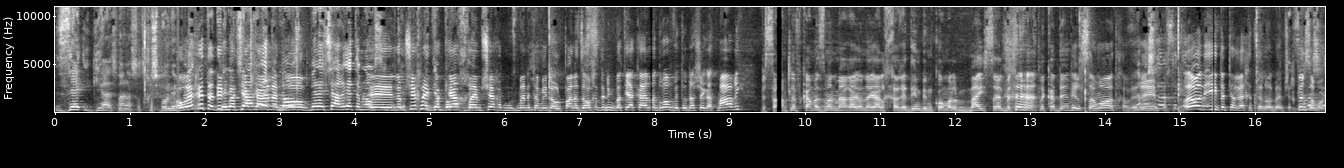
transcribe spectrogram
זה הגיע הזמן לעשות חשבון נפש. עורכת הדין בתיה כהנא לא- דרור. ולצערי אתם לא אה, עושים את זה. נמשיך להתווכח. בהמשך, את מוזמנת תמיד לאולפן הזה. עורכת הדין בתיה כהנא דרור, ותודה שהגעת. מה, ארי? ושמת לב כמה זמן מהרעיון היה על חרדים במקום על מה ישראל הולכת לקדם? פרסומות, חברים. תתארח אצלנו עוד בהמשך. פרסומות.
